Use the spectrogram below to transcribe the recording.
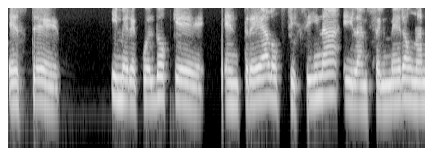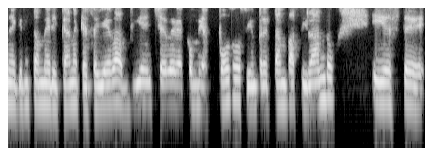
Este, y me recuerdo que entré a la oficina y la enfermera, una negrita americana que se lleva bien chévere con mi esposo, siempre están vacilando. Y este,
